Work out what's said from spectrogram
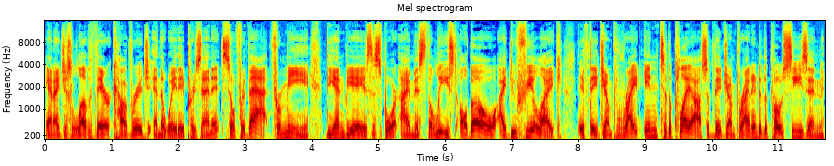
And I just love their coverage and the way they present it. So for that, for me, the NBA is the sport I miss the least. Although I do feel like if they jump right into the playoffs, if they jump right into the postseason,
